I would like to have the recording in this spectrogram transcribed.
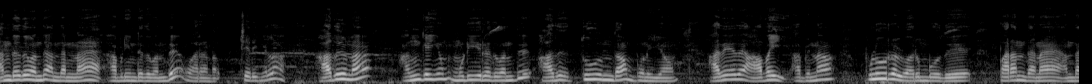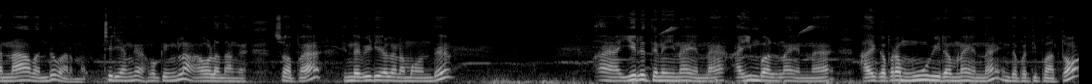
அந்த இது வந்து அந்த ந அப்படின்றது வந்து வரணும். சரிங்களா? அதுனா அங்கேயும் முடிகிறது வந்து அது தூண் தான் புனியும். அதே இது அவை அப்படின்னா புளூரல் வரும்போது பறந்தன அந்த ந வந்து வரணும். சரியாங்க? ஓகேங்களா? அவ்வளோதாங்க ஸோ அப்போ இந்த வீடியோவில் நம்ம வந்து இரு திணைனா என்ன? ஐம்பால்னா என்ன? அதுக்கப்புறம் மூவிடம்னா என்ன? இதை பற்றி பார்த்தோம்.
